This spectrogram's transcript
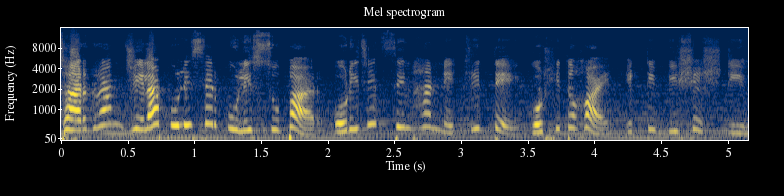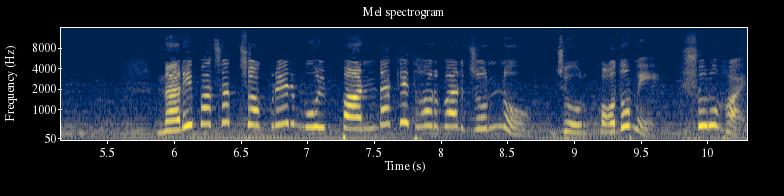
ঝাড়গ্রাম জেলা পুলিশের পুলিশ সুপার অরিজিৎ সিনহার নেতৃত্বে গঠিত হয় একটি বিশেষ টিম। নারী পাচার চক্রের মূল পাণ্ডাকে ধরবার জন্য জোর কদমে শুরু হয়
